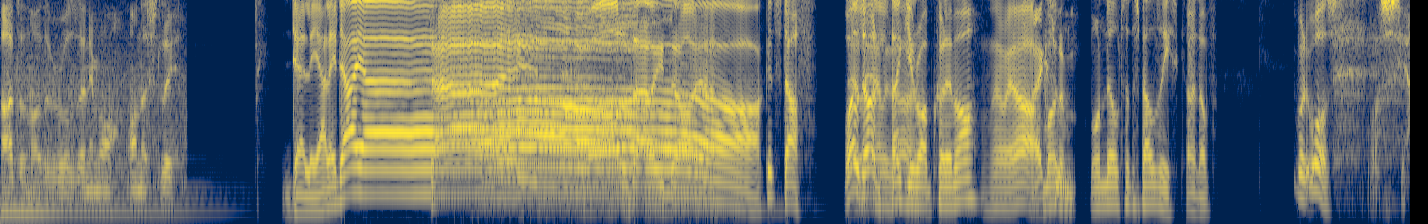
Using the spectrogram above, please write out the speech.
I don't know the rules anymore, honestly. Dele Alli Dia. Dales Ali Dyer. Ah, Good stuff. Well Dele done. Alli Thank you, Dyer. Rob Cullimore. There we are. Excellent. One nil to the Spelsies, kind of. Well, it was. Was yeah.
